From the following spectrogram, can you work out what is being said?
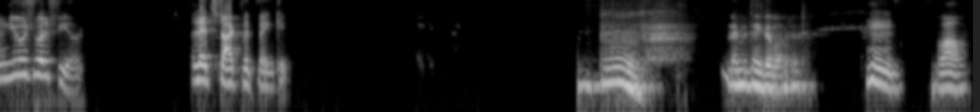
unusual fear let's start with Venki Hmm. Let me think about it. Hmm. Wow.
